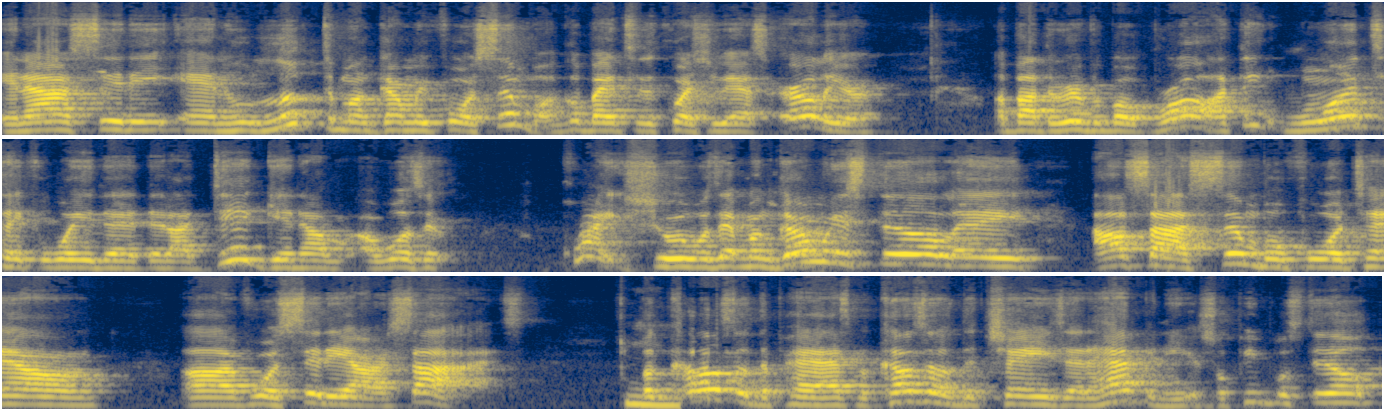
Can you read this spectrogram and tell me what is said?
in our city and who look to Montgomery for a symbol. I'll go back to the question you asked earlier about the Riverboat Brawl. I think one takeaway that, that I did get, I, I wasn't quite sure, was that Montgomery is still a outside symbol for a town, uh, for a city our size. Mm-hmm. Because of the past, because of the change that happened here. So people still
